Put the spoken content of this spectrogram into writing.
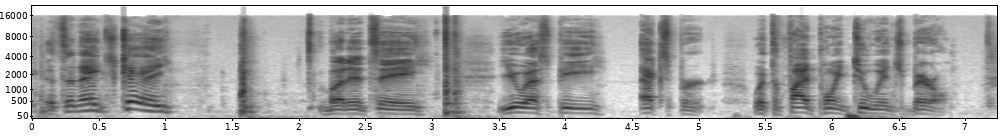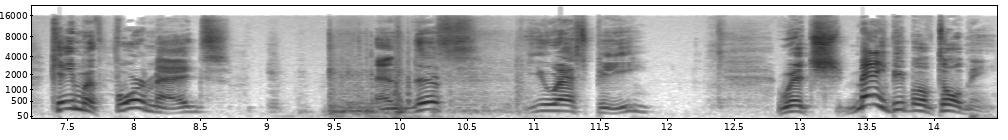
it's an HK, but it's a USP Expert with the 5.2 inch barrel. Came with four mags, and this USP which many people have told me.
